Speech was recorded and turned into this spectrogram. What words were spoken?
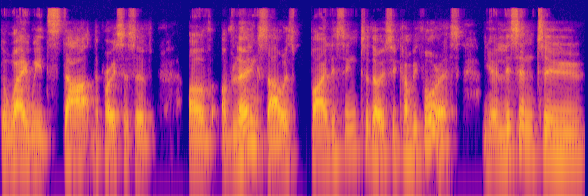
The way we'd start the process of of of learning style was by listening to those who come before us. You know, listen to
